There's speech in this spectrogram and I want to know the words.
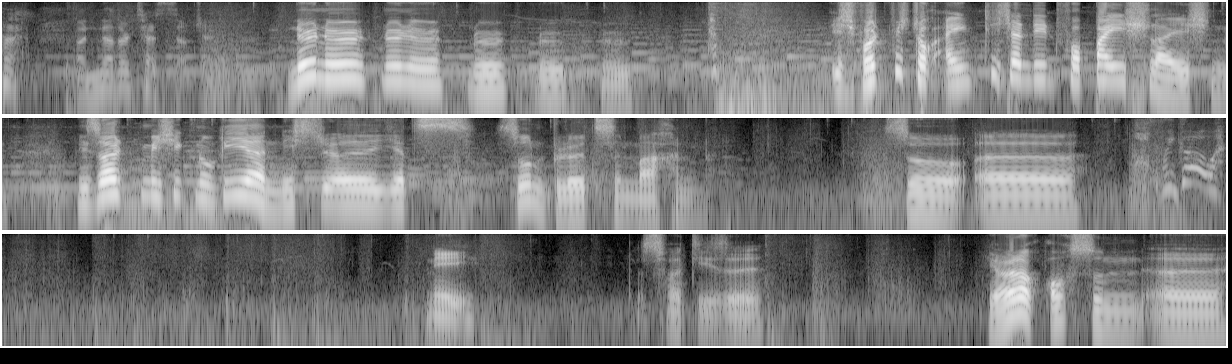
Another test subject. Nö, nö, nö, nö, nö, nö, nö. Ich wollte mich doch eigentlich an den vorbeischleichen. Die sollten mich ignorieren, nicht äh, jetzt so einen Blödsinn machen. So, äh... Off we go! Nee. Das war diese... Hier war doch auch so ein, äh...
